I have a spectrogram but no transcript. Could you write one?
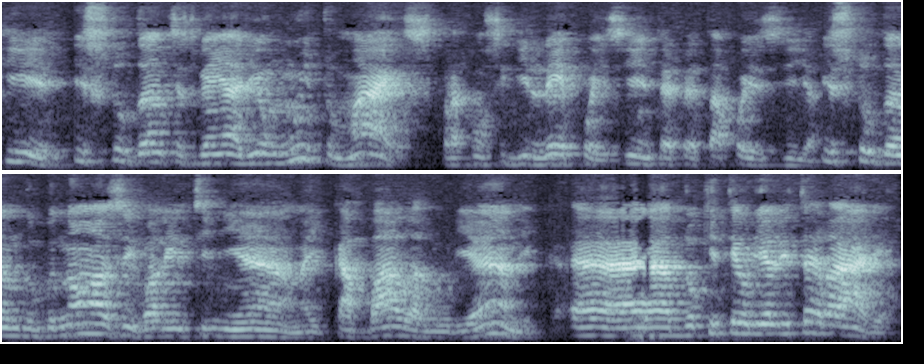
que estudantes ganhariam muito mais para conseguir ler poesia, interpretar poesia, estudando gnose valentiniana e cabala luriânica, é, do que teoria literária.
